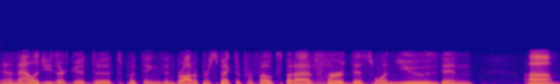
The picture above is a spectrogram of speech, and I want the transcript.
analogies are good to to put things in broader perspective for folks. But I've heard this one used in um,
